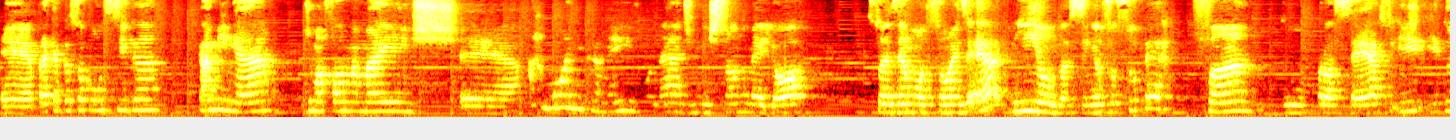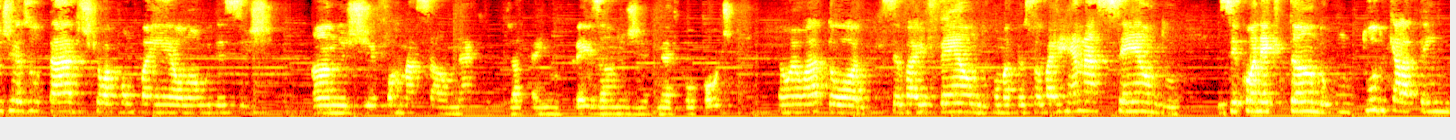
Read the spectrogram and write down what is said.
é, para que a pessoa consiga caminhar de uma forma mais é, harmônica mesmo, né? Administrando melhor suas emoções. É lindo, assim. Eu sou super fã do processo e, e dos resultados que eu acompanhei ao longo desses anos de formação, né? Já tenho três anos de medical coach. Então eu adoro, você vai vendo como a pessoa vai renascendo e se conectando com tudo que ela tem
